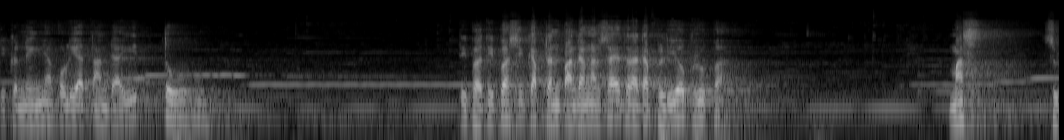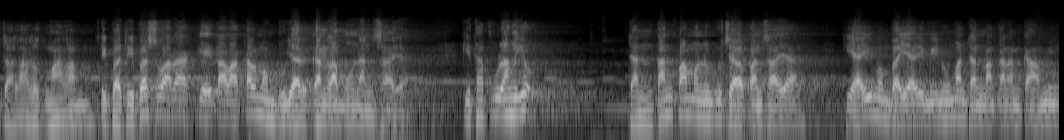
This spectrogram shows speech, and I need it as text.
di keningnya aku lihat tanda itu. Tiba-tiba sikap dan pandangan saya terhadap beliau berubah. Mas, sudah larut malam, tiba-tiba suara Kiai Tawakal membuyarkan lamunan saya. Kita pulang yuk. Dan tanpa menunggu jawaban saya, Kiai membayari minuman dan makanan kami,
